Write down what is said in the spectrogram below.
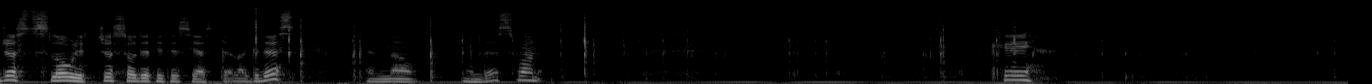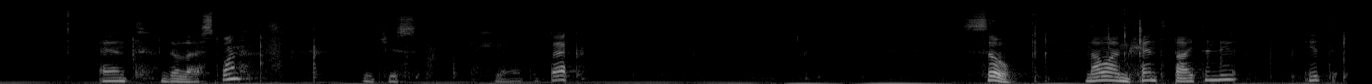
Just slowly just so that it is yes like this. And now on this one. Okay. And the last one which is here at the back so now I'm hand tightening it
